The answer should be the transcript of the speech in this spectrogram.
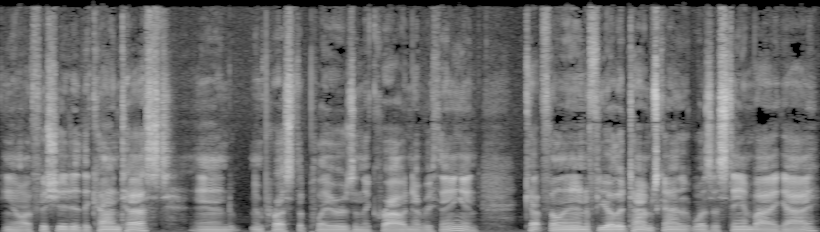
you know, officiated the contest and impressed the players and the crowd and everything, and kept filling in a few other times. Kind of was a standby guy,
